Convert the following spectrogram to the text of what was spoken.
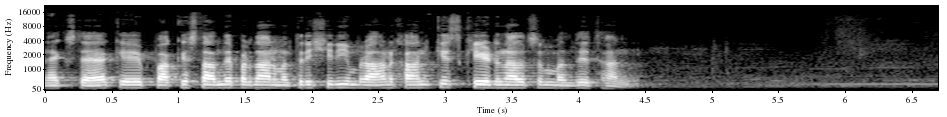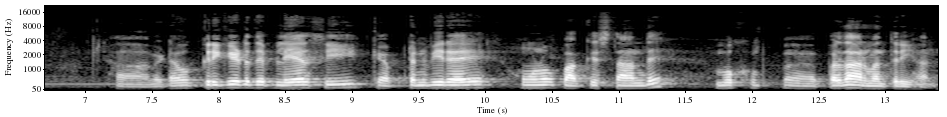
ਨੈਕਸਟ ਹੈ ਕਿ ਪਾਕਿਸਤਾਨ ਦੇ ਪ੍ਰਧਾਨ ਮੰਤਰੀ ਸ਼੍ਰੀ ਇਮਰਾਨ ਖਾਨ ਕਿਸ ਖੇਡ ਨਾਲ ਸੰਬੰਧਿਤ ਹਨ? ਹਾਂ, ਬੇਟਾ, ਉਹ ਕ੍ਰਿਕਟ ਦੇ ਪਲੇਅਰ ਸੀ, ਕੈਪਟਨ ਵੀ ਰਹੇ, ਹੁਣ ਉਹ ਪਾਕਿਸਤਾਨ ਦੇ ਮੁੱਖ ਪ੍ਰਧਾਨ ਮੰਤਰੀ ਹਨ।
